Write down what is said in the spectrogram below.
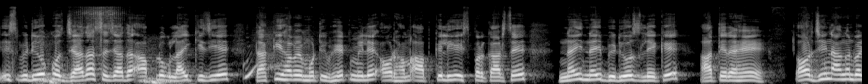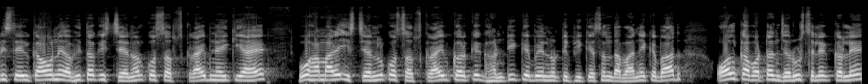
इस वीडियो को ज़्यादा से ज़्यादा आप लोग लाइक कीजिए ताकि हमें मोटिवेट मिले और हम आपके लिए इस प्रकार से नई नई वीडियोज़ लेके आते रहें। और जिन आंगनबाड़ी सेविकाओं ने अभी तक इस चैनल को सब्सक्राइब नहीं किया है, वो हमारे इस चैनल को सब्सक्राइब करके घंटी के बेल नोटिफिकेशन दबाने के बाद ऑल का बटन ज़रूर सेलेक्ट कर लें,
